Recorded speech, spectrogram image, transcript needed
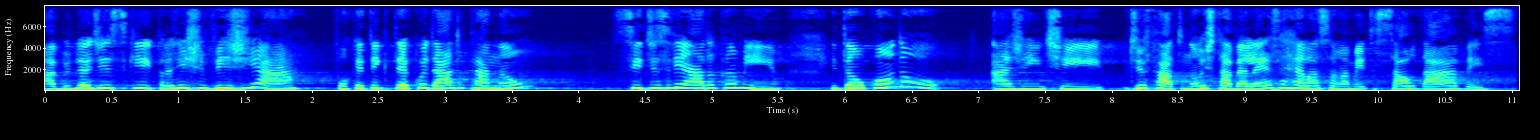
A Bíblia diz que para a gente vigiar, porque tem que ter cuidado para não se desviar do caminho. Então, quando a gente, de fato, não estabelece relacionamentos saudáveis,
